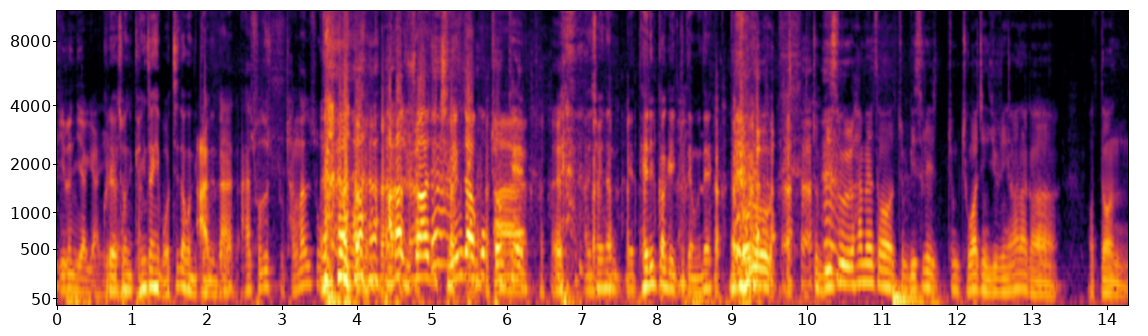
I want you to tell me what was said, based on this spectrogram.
이런 이야기 아니에요? 그래요. 저는 굉장히 멋지다고 아, 느꼈는데요. 아, 아, 저도 좀 장난스러운 받아주셔야지 진행자가 꼭 저렇게 아 니 저희는 예, 대립각에 있기 때문에 저도 좀 미술 하면서 좀 미술이 좀 좋아진 이유 중에 하나가 어떤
